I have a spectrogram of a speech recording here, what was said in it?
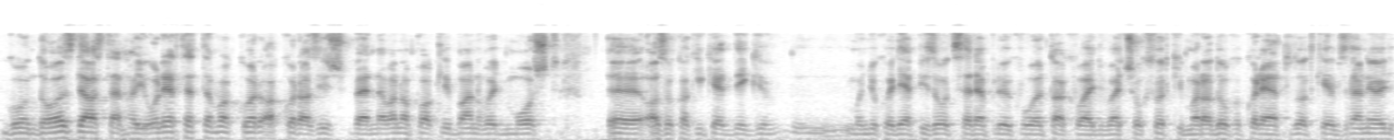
gondolsz, de aztán, ha jól értettem, akkor, akkor az is benne van a pakliban, hogy most azok, akik eddig mondjuk, hogy epizód szereplők voltak, vagy, vagy sokszor kimaradók, akkor el tudod képzelni, hogy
